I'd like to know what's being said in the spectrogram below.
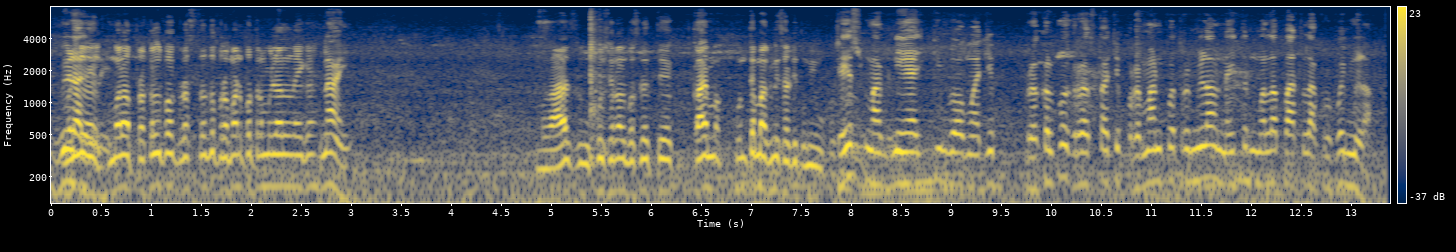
मिळाले म्हणजे नाही. तुम्हाला प्रकल्पग्रस्ताचं प्रमाणपत्र मिळालं नाही काय नाही. मग आज उपोषणाला बसले ते काय मा- कोणत्या मागणीसाठी तुम्ही उपोषण हेच मागणी आहे की बाबा माझे प्रकल्पग्रस्ताचे प्रमाणपत्र मिळावं नाही तर मला पाच लाख रुपये मिळावं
